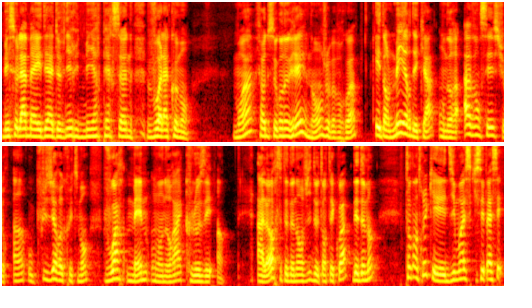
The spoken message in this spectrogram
mais cela m'a aidé à devenir une meilleure personne. Voilà comment. Moi, faire du second degré? Non, je vois pas pourquoi. Et dans le meilleur des cas, on aura avancé sur un ou plusieurs recrutements, voire même on en aura closé un. Alors, ça te donne envie de tenter quoi? Dès demain? Tente un truc et dis-moi ce qui s'est passé.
